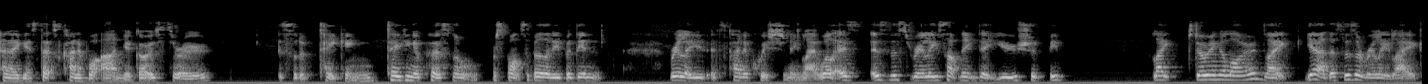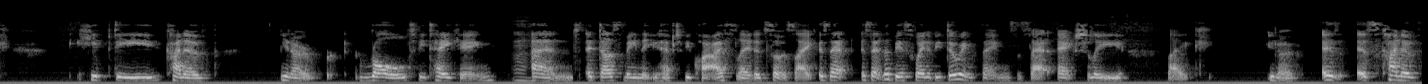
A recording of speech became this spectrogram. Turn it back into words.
And I guess that's kind of what Anya goes through sort of taking taking a personal responsibility, but then really it's kind of questioning like, well, is is this really something that you should be like doing alone? Like, yeah, this is a really like hefty kind of you know role to be taking mm-hmm. and it does mean that you have to be quite isolated so it's like is that is that the best way to be doing things is that actually like you know is it's kind of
